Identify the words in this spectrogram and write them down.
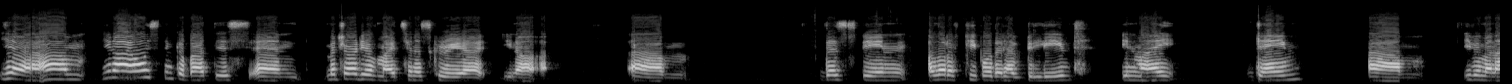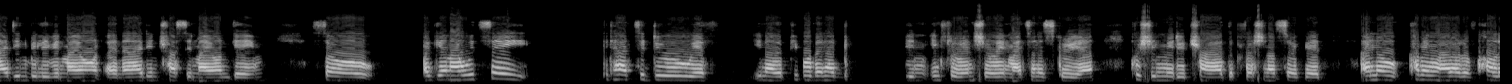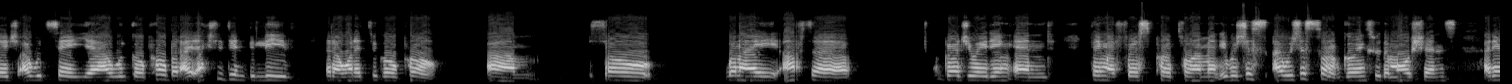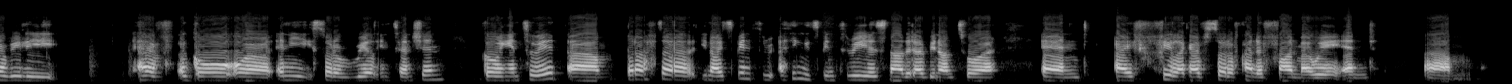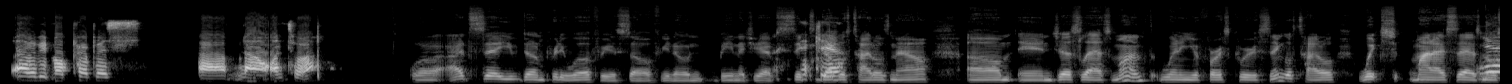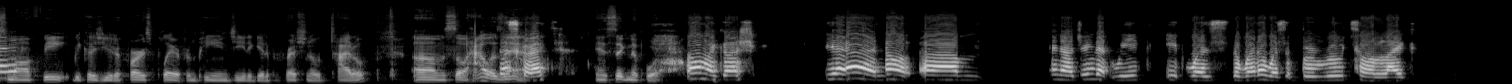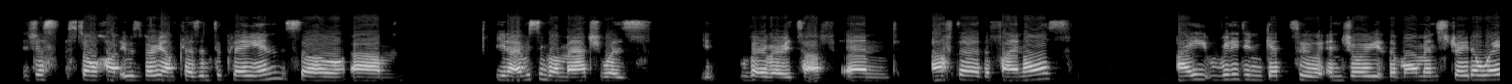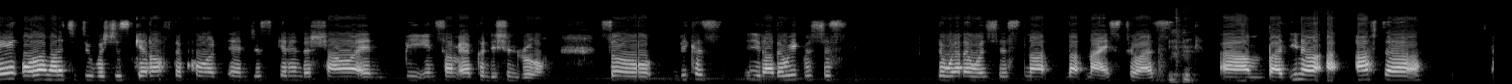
yeah, um, you know, I always think about this, and majority of my tennis career, you know, um, there's been a lot of people that have believed in my game, um, even when I didn't believe in my own, and I didn't trust in my own game. So, again, I would say it had to do with you know, the people that had been influential in my tennis career, pushing me to try out the professional circuit. I know coming right out of college, I would say, yeah, I would go pro, but I actually didn't believe that I wanted to go pro. Um, so when I, after graduating and playing my first pro tournament, it was just, I was just sort of going through the motions. I didn't really have a goal or any sort of real intention going into it. Um, but after you know, it's been th- I think it's been three years now that I've been on tour, and I feel like I've sort of kind of found my way and um, I have a bit more purpose um, now on tour. Well, I'd say you've done pretty well for yourself, you know, being that you have six doubles titles now. Um, and just last month, winning your first career singles title, which, might I say, is no yeah. small feat because you're the first player from PNG to get a professional title. Um, so, how was That's that? That's correct in Singapore? Oh my gosh. Yeah, no. Um, you know, during that week, it was the weather was brutal. Like, just so hot. It was very unpleasant to play in. So, um, you know, every single match was very, very tough. And after the finals, I really didn't get to enjoy the moment straight away. All I wanted to do was just get off the court and just get in the shower and be in some air conditioned room. So because you know the week was just the weather was just not not nice to us. um, but you know after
